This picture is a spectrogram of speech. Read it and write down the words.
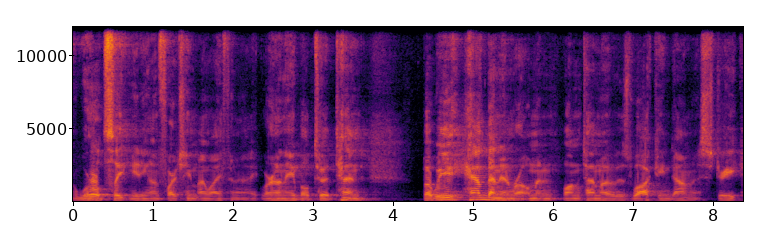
World Sleep meeting. Unfortunately, my wife and I were unable to attend. But we have been in Rome, and one time I was walking down the street,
